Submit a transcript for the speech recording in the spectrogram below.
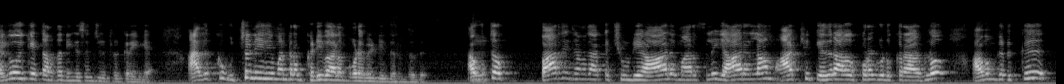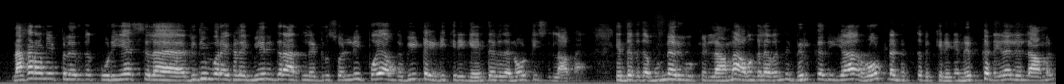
அயோக்கியத்தனத்தை நீங்க செஞ்சுட்டு இருக்கிறீங்க அதுக்கு உச்ச நீதிமன்றம் கடிவாளம் போட வேண்டியது இருந்தது. அவுத்த உத்தர பாரதிய ஜனதா கட்சியுடைய ஆளும் அரசுல யாரெல்லாம் ஆட்சிக்கு எதிராக குரல் கொடுக்கிறார்களோ அவங்களுக்கு நகரமைப்பில் இருக்கக்கூடிய சில விதிமுறைகளை மீறுகிறார்கள் என்று சொல்லி போய் அவங்க வீட்டை இடிக்கிறீங்க. எந்தவித நோட்டீஸ் இல்லாம எந்தவித முன்னறிவிப்பு இல்லாம அவங்கள வந்து நிற்கதியா ரோட்ல நிறுத்த வைக்கிறீங்க. நிற்க நிழல் இல்லாமல்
